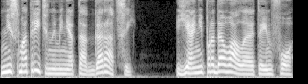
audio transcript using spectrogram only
Не смотрите на меня так, Гораций. Я не продавала это инфо.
